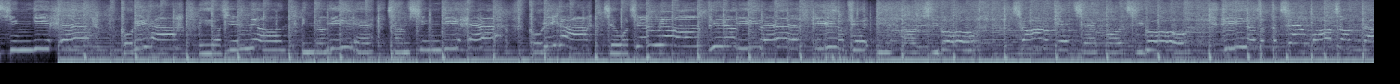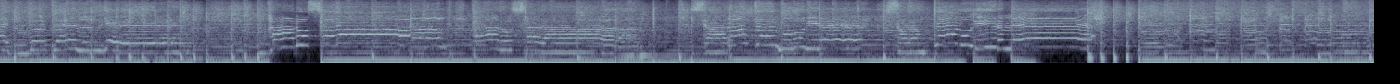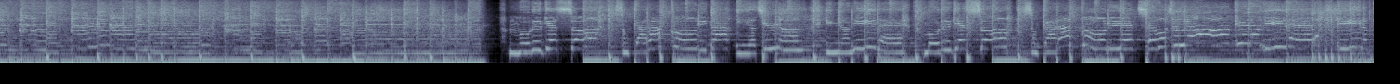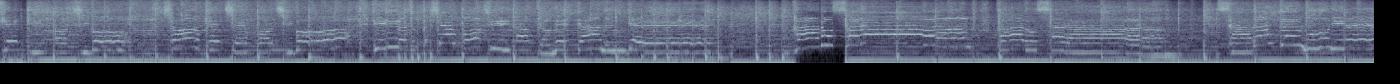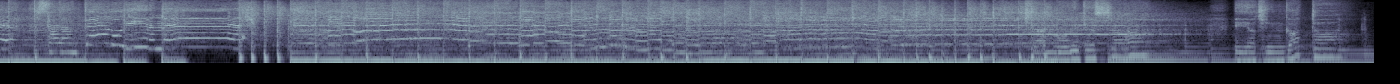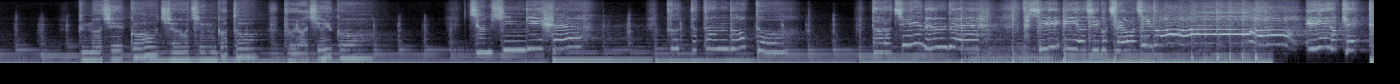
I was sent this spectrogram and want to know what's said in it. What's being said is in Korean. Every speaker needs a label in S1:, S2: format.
S1: şimdi her 모르겠어. 손가락 꼬리가 이어지면 이면이래.
S2: 모르겠어. 없어. 이어진 것도 끊어지고 채워진 것도 부러지고
S1: 참 신기해. 붙었던 것도 떨어지는데 다시 이어지고 채워지고 이렇게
